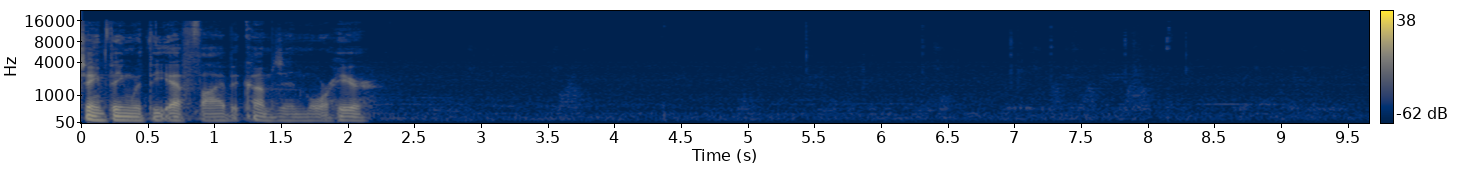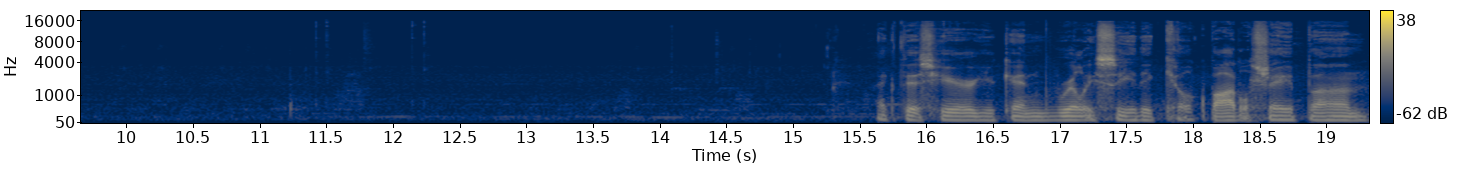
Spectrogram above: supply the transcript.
Same thing with the F5, it comes in more here. Like this here, you can really see the Coke bottle shape. Um,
